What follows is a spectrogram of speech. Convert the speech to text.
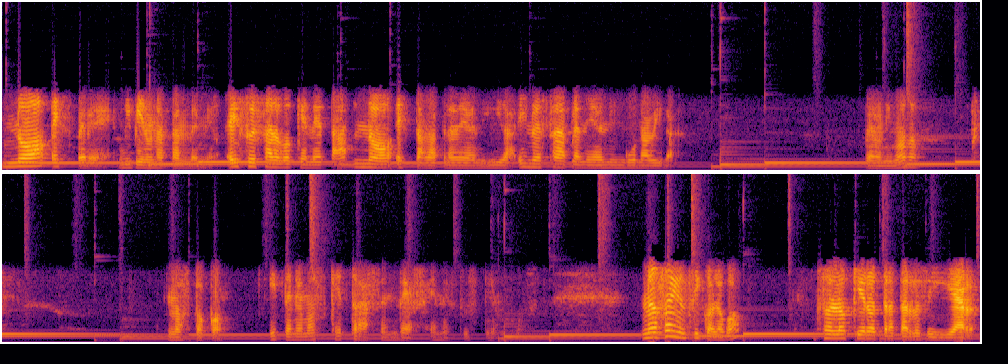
No esperé vivir una pandemia. Eso es algo que neta no estaba planeado en mi vida y no estaba planeado en ninguna vida. Pero ni modo. Nos tocó y tenemos que trascender en estos tiempos. No soy un psicólogo, solo quiero tratarlos de guiar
